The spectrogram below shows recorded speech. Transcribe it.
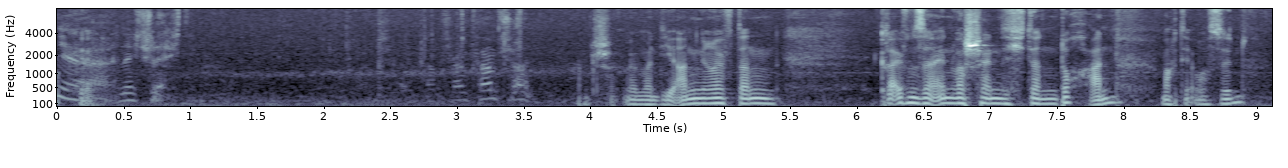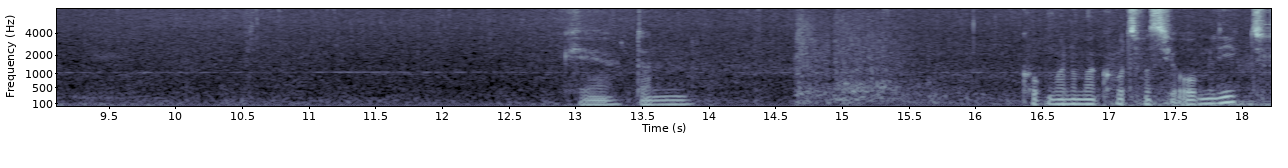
Okay. Ja, nicht schlecht. Komm schon, komm schon. Ansch- Wenn man die angreift, dann greifen sie einen wahrscheinlich dann doch an. Macht ja auch Sinn. Okay, dann gucken wir nochmal kurz, was hier oben liegt.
